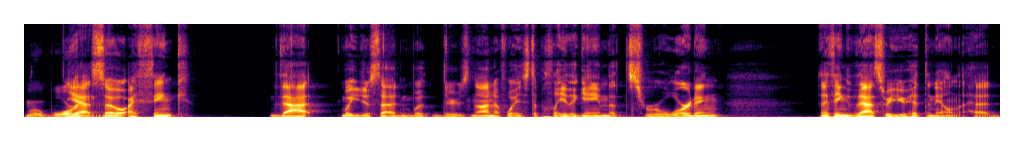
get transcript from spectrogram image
rewarding. Yeah, so I think that what you just said, what there's not enough ways to play the game that's rewarding. I think that's where you hit the nail on the head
